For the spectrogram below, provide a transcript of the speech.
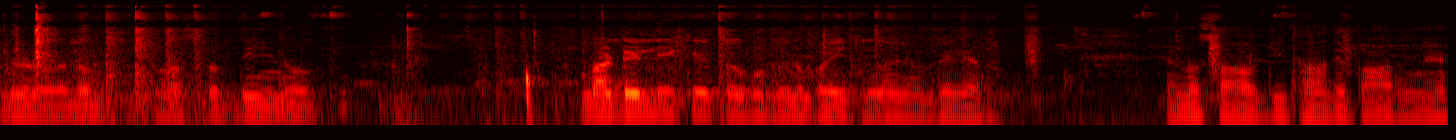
ਜਿਹੜਾ ਨਾ ਬਸ ਦੀਨ ਬਾ ਡੇਲੀ ਇੱਕ ਇੱਕ ਖੁੱਡੇ ਨੂੰ ਪਾਈ ਚੱਲਾਂ ਜਾਂਦੇ ਯਾਰ। ਇਹਨੂੰ ਸਾਫ਼ ਜੀ ਥਾਂ ਤੇ ਪਾ ਦਿੰਦੇ ਆ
